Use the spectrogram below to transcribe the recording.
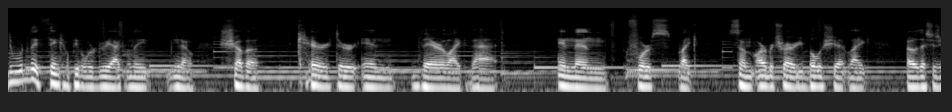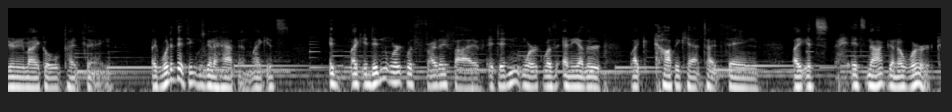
What did they think how people would react when they, you know, shove a character in there like that and then force like some arbitrary bullshit like oh this is your new michael type thing like what did they think was to happen like it's it like it didn't work with friday 5 it didn't work with any other like copycat type thing like it's it's not to work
